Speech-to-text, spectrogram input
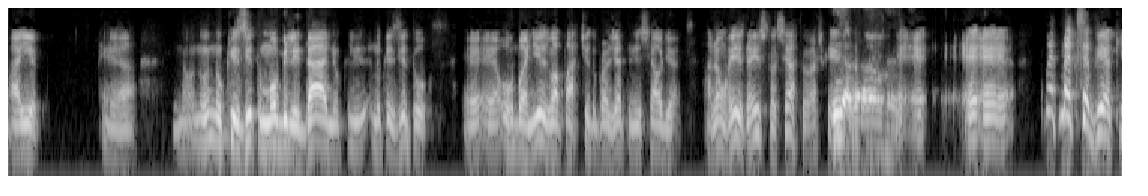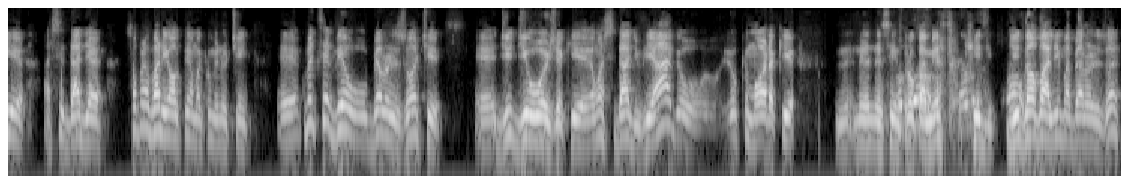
aí, é, no, no, no, quesito mobilidade, no, no quesito é, é, urbanismo, a partir do projeto inicial de Arão Reis, não é isso? Estou certo? Acho que é isso. Né? É, como, é, como é que você vê aqui a cidade, só para variar o tema aqui um minutinho, como é que você vê o Belo Horizonte é, de, de hoje aqui? É uma cidade viável? Eu que moro aqui nesse entrocamento aqui de, de Nova Lima, Belo Horizonte,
